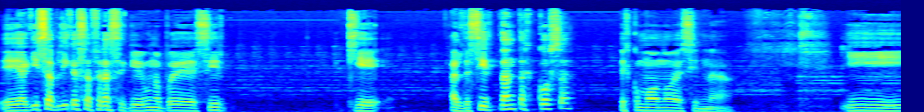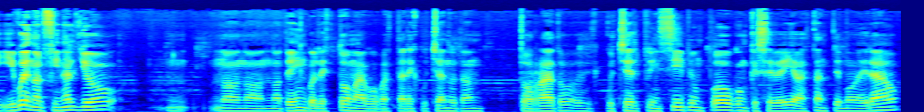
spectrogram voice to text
Eh, aquí se aplica esa frase que uno puede decir que al decir tantas cosas es como no decir nada. Y, bueno, al final yo no, no, no tengo el estómago para estar escuchando tanto rato. Escuché el principio un poco con que se veía bastante moderado,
